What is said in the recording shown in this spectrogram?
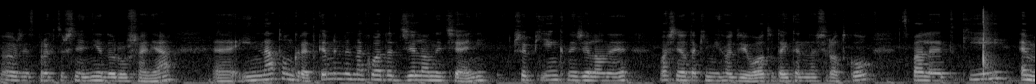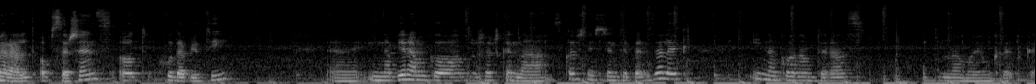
to już jest praktycznie nie do ruszenia. E, I na tą kredkę będę nakładać zielony cień, przepiękny zielony, właśnie o taki mi chodziło, tutaj ten na środku, z paletki Emerald Obsessions od Huda Beauty. E, I nabieram go troszeczkę na skośnie ścięty pędzelek i nakładam teraz na moją kredkę.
